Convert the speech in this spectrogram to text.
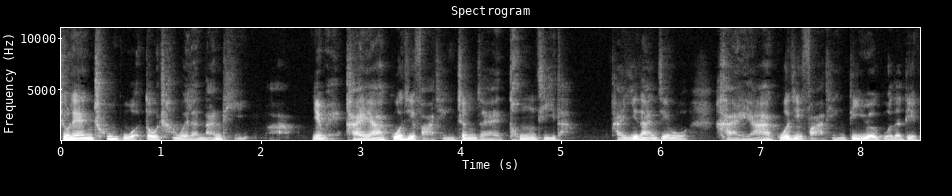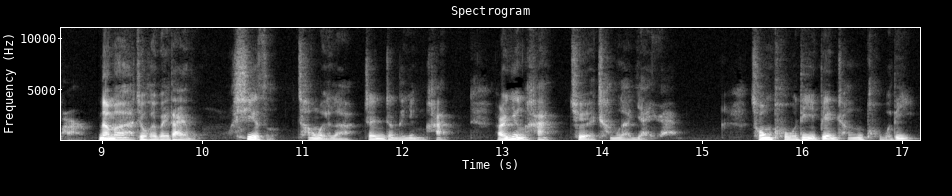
就连出国都成为了难题啊！因为海牙国际法庭正在通缉他，他一旦进入海牙国际法庭缔约国的地盘，那么就会被逮捕。戏子成为了真正的硬汉，而硬汉却成了演员。从土地变成土地，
